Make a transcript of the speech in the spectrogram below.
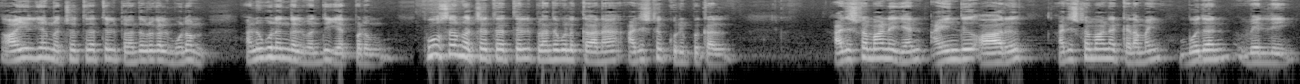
ஆயில்யம் நட்சத்திரத்தில் பிறந்தவர்கள் மூலம் அனுகூலங்கள் வந்து ஏற்படும். பூசம் நட்சத்திரத்தில் பிறந்தவர்களுக்கான அதிர்ஷ்ட குறிப்புகள். அதிர்ஷ்டமான எண் ஐந்து ஆறு. அதிர்ஷ்டமான கிழமை புதன் வெள்ளி.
